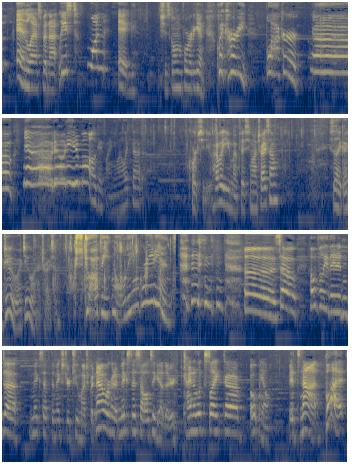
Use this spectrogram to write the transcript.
and last but not least, one egg. She's going for it again. Quick, hurry! Block her! No! No, don't eat them all! Okay, fine. You wanna lick that? Of course you do. How about you, Memphis? You wanna try some? She's like, I do, I do wanna try some. Stop eating all the ingredients! uh, so, hopefully they didn't uh, mix up the mixture too much, but now we're gonna mix this all together. Kinda looks like uh, oatmeal. It's not, but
